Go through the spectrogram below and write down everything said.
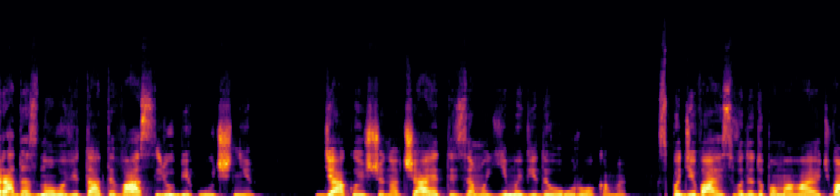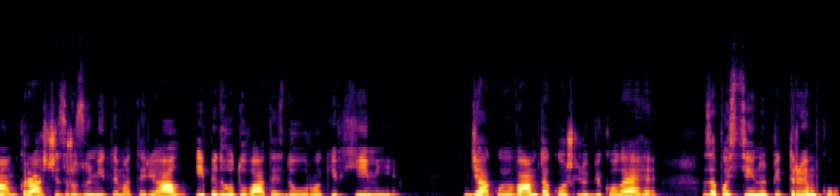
Рада знову вітати вас, любі учні. Дякую, що навчаєтесь за моїми відеоуроками. Сподіваюсь, вони допомагають вам краще зрозуміти матеріал і підготуватись до уроків хімії. Дякую вам також, любі колеги, за постійну підтримку,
